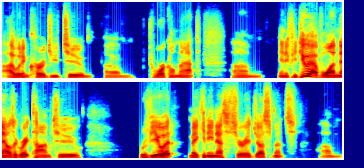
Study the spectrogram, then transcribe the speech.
i would encourage you to um, to work on that um, and if you do have one now is a great time to review it make any necessary adjustments um,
